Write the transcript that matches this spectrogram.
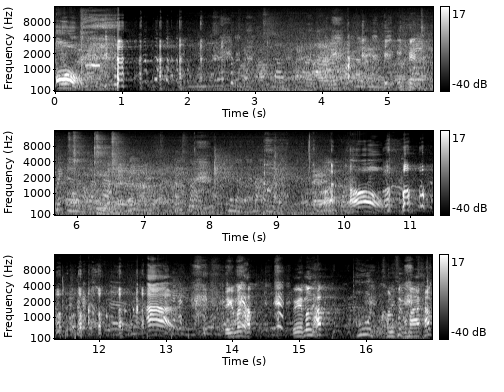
โอ้โอ้อ่าเป็นไงบ้างครับเป็นไงบ้างครับ พูดความรู้สึกออกมาครับ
